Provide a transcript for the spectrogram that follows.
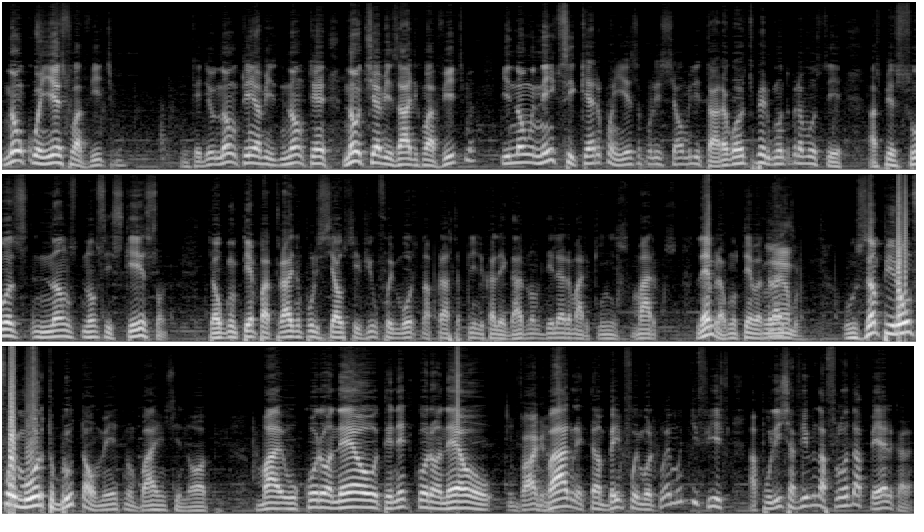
não conheço a vítima entendeu? Não tem, não tem, não tinha amizade com a vítima e não nem sequer conheça o policial militar. Agora eu te pergunto para você, as pessoas não, não se esqueçam que algum tempo atrás um policial civil foi morto na Praça Clínica Legado, o nome dele era Marquinhos, Marcos. Lembra algum tempo atrás? Lembro. O Zampiron foi morto brutalmente no bairro em Sinop. Mas o coronel, o tenente coronel Wagner. Wagner também foi morto. É muito difícil. A polícia vive na flor da pele, cara.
